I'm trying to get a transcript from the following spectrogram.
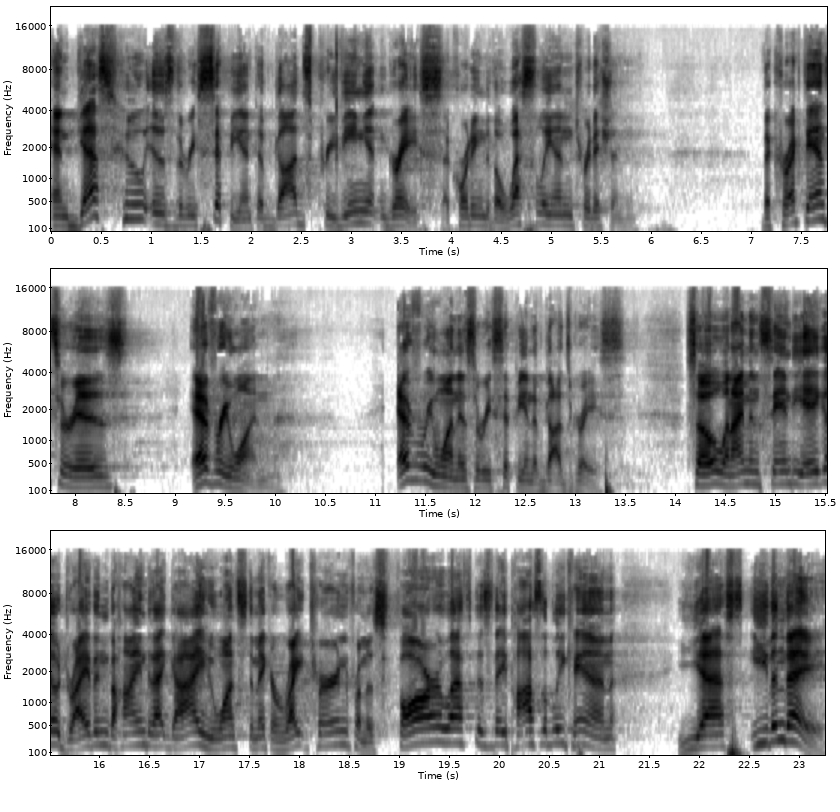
And guess who is the recipient of God's prevenient grace according to the Wesleyan tradition? The correct answer is everyone. Everyone is the recipient of God's grace. So when I'm in San Diego driving behind that guy who wants to make a right turn from as far left as they possibly can, yes, even they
